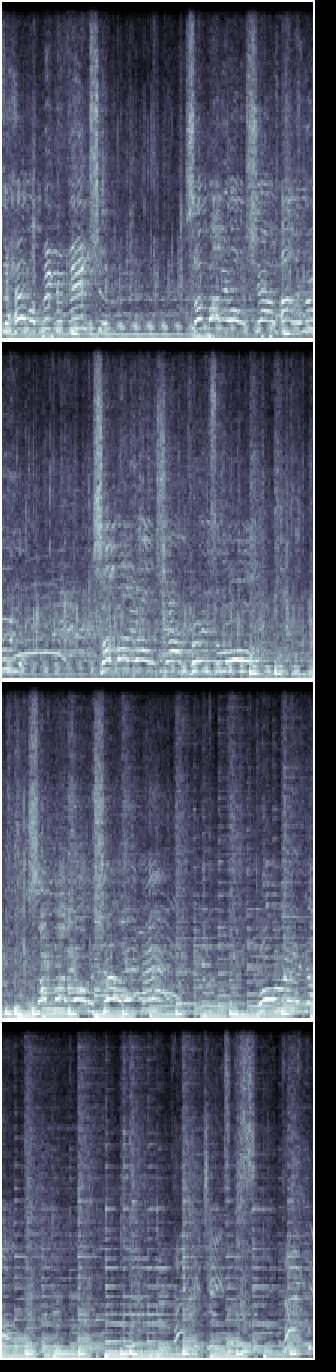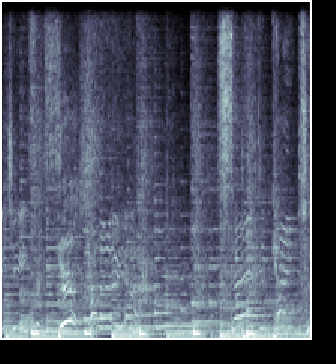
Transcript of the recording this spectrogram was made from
to have a bigger vision. Somebody ought to shout hallelujah. Somebody ought to shout praise the Lord. Somebody ought to shout amen. Glory to God. Thank you, Jesus. Thank you, Jesus. Yes. Hallelujah. Came to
